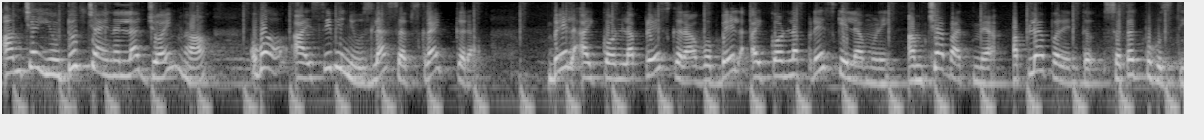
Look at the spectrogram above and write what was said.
आमच्या यूट्यूब चॅनलला जॉईन व्हा व आय सी बी न्यूजला सबस्क्राईब करा. बेल आयकॉनला प्रेस करा व बेल आयकॉनला प्रेस केल्यामुळे आमच्या बातम्या आपल्यापर्यंत सतत पोहोचतील.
